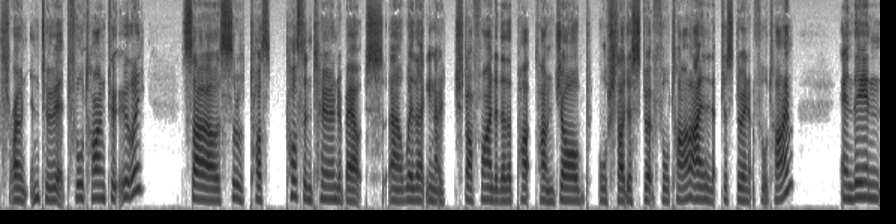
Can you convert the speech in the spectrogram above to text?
thrown into it full time too early. So I was sort of tossed tossed and turned about uh, whether you know should I find another part time job or should I just do it full time. I ended up just doing it full time. And then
